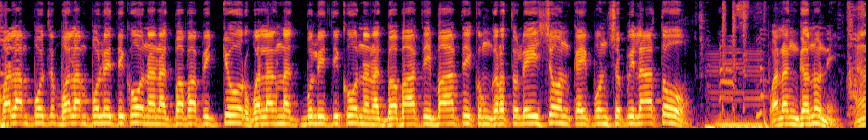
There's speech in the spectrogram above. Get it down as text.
Walang, po- walang politiko na nagpapapicture, walang nagpolitiko na nagbabati-bati, congratulations kay Poncio Pilato. Walang ganun eh. Ha?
